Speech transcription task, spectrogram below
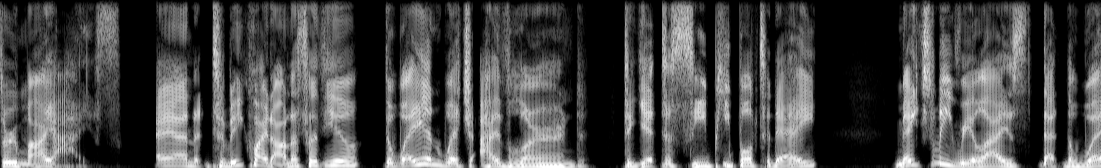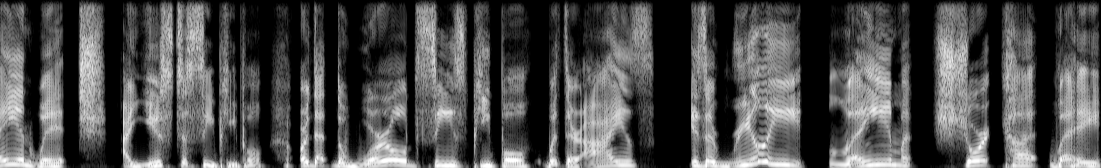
through my eyes. And to be quite honest with you, the way in which I've learned to get to see people today makes me realize that the way in which I used to see people, or that the world sees people with their eyes, is a really lame, shortcut way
